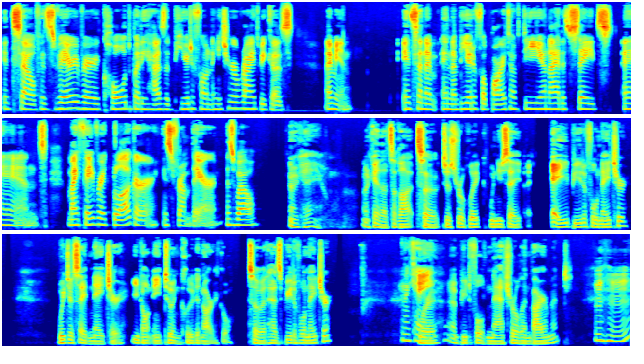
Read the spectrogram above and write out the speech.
itself is very, very cold, but it has a beautiful nature, right? Because, I mean, it's in a, in a beautiful part of the United States. And my favorite blogger is from there as well. Okay. Okay, that's a lot. So, just real quick, when you say a beautiful nature, we just say nature. You don't need to include an article. So, it has beautiful nature. Okay. or a beautiful natural environment. Mm-hmm.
